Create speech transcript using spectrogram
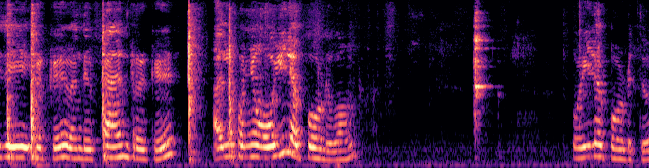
இது இருக்குது வந்து ஃபேன் இருக்குது அதில் கொஞ்சம் ஒயிலை போடுவோம். ஒயிலை போடுத்து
